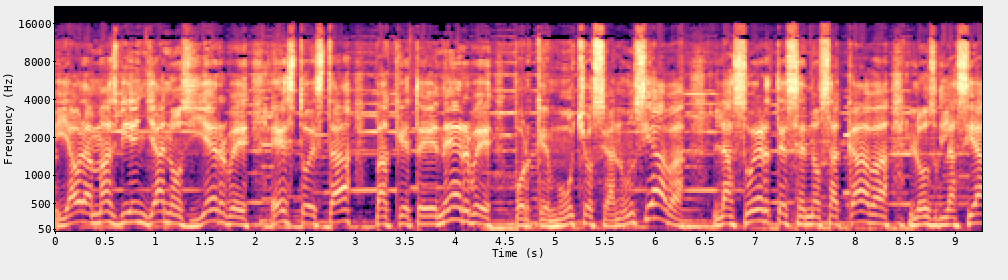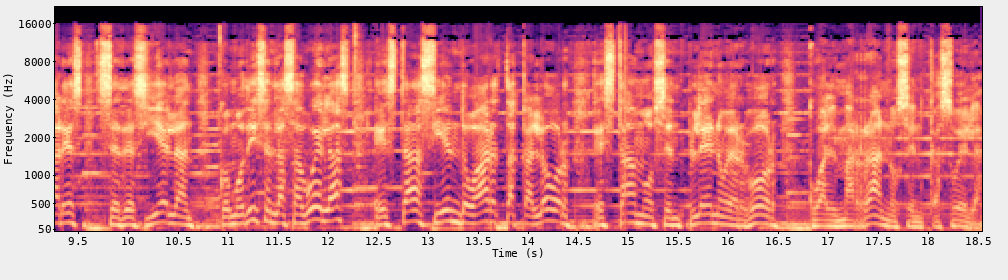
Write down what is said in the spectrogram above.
y ahora más bien ya nos hierve. Esto está pa' que te enerve, porque mucho se anunciaba. La suerte se nos acaba, los glaciares se deshielan. Como dicen las abuelas, está haciendo harta calor. Estamos en pleno hervor, cual marranos en cazuela.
